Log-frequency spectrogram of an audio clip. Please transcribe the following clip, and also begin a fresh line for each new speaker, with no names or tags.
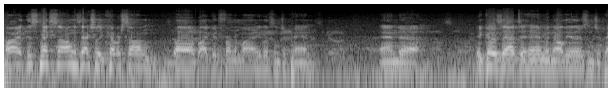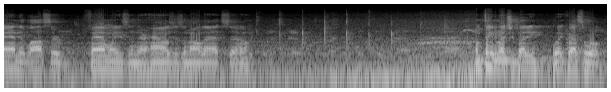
All right, this next song is actually a cover song uh, by a good friend of mine. He lives in Japan, and uh, it goes out to him and all the others in Japan that lost their families and their houses and all that. So I'm thinking about you, buddy, way across the world.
